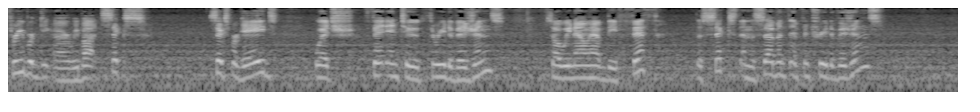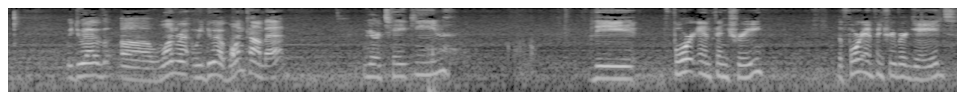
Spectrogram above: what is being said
three brigade. Uh, we bought six six brigades, which fit into three divisions. So we now have the fifth, the sixth, and the seventh infantry divisions. We do have uh, one. We do have one combat. We are taking the four infantry, the four infantry brigades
